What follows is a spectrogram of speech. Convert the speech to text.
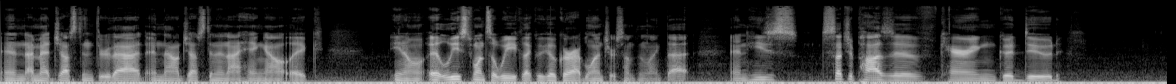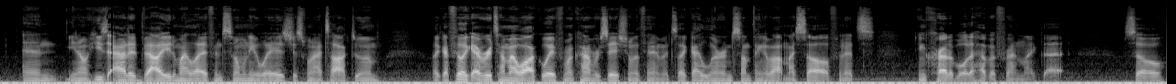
and I met Justin through that. And now Justin and I hang out like, you know, at least once a week. Like we go grab lunch or something like that. And he's such a positive, caring, good dude. And you know, he's added value to my life in so many ways just when I talk to him. Like I feel like every time I walk away from a conversation with him, it's like I learned something about myself, and it's incredible to have a friend like that. So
